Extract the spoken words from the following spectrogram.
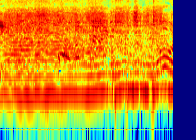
C'est on voit plus rien. Non,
